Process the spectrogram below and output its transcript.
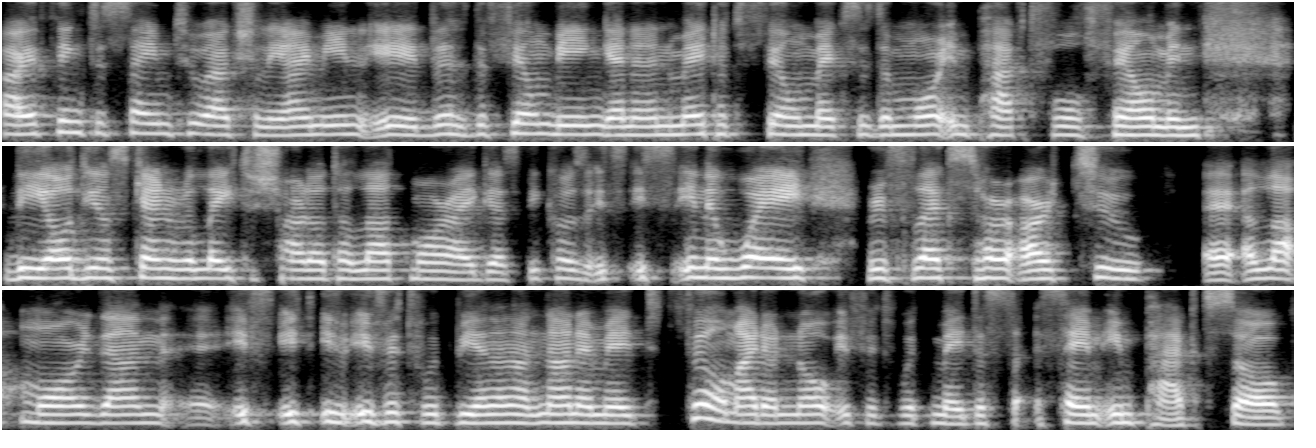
I think the same too, actually. I mean, it, the, the film being an animated film makes it a more impactful film and the audience can relate to Charlotte a lot more, I guess, because it's, it's in a way reflects her art too uh, a lot more than uh, if it if, if it would be an animated film. I don't know if it would make the same impact. So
